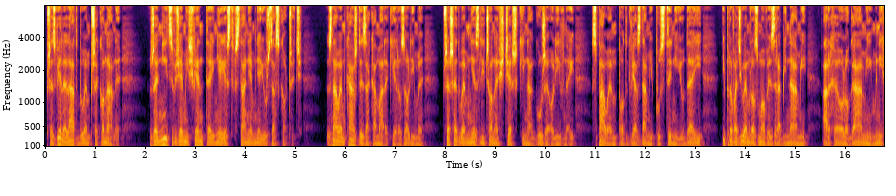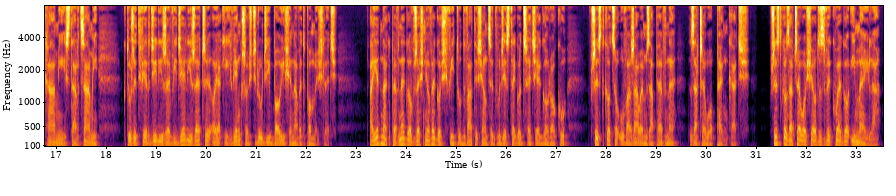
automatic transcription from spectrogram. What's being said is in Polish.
Przez wiele lat byłem przekonany, że nic w Ziemi Świętej nie jest w stanie mnie już zaskoczyć. Znałem każdy zakamarek Jerozolimy, przeszedłem niezliczone ścieżki na Górze Oliwnej, spałem pod gwiazdami pustyni Judei i prowadziłem rozmowy z rabinami, archeologami, mnichami i starcami, którzy twierdzili, że widzieli rzeczy, o jakich większość ludzi boi się nawet pomyśleć. A jednak pewnego wrześniowego świtu 2023 roku wszystko, co uważałem za pewne, zaczęło pękać. Wszystko zaczęło się od zwykłego e-maila.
